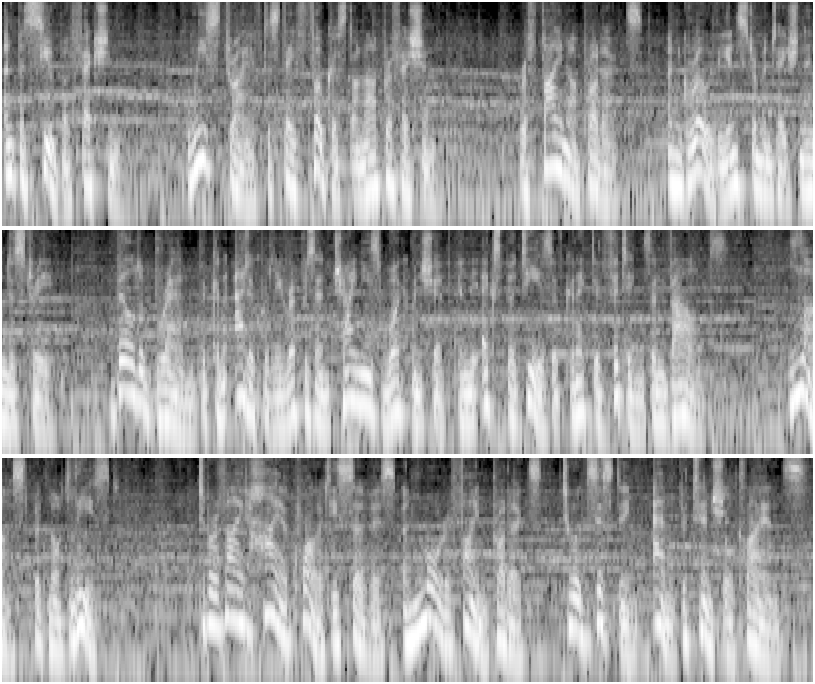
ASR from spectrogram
and pursue perfection. We strive to stay focused on our profession, refine our products, and grow the instrumentation industry. Build a brand that can adequately represent Chinese workmanship in the expertise of connective fittings and valves. Last but not least, to provide higher quality service and more refined products to existing and potential clients.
